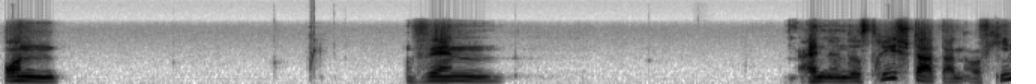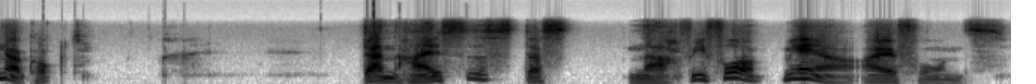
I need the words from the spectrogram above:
Und wenn ein Industriestaat dann auf China guckt, dann heißt es, dass nach wie vor mehr iPhones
